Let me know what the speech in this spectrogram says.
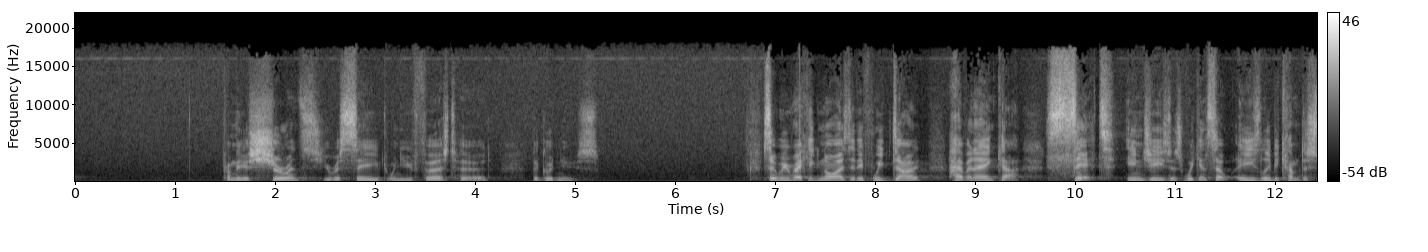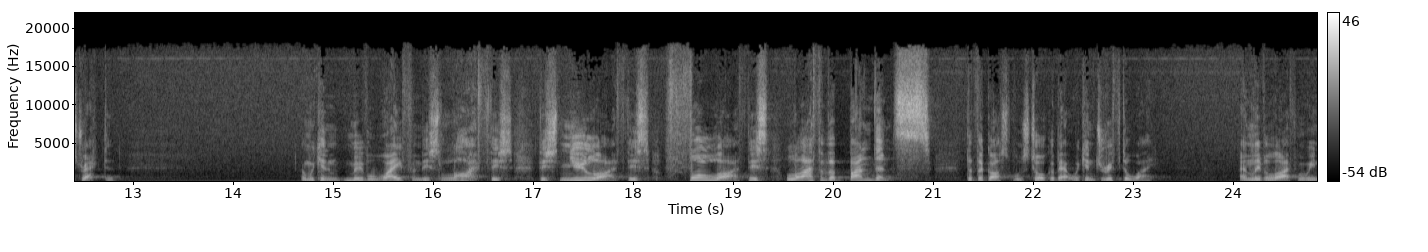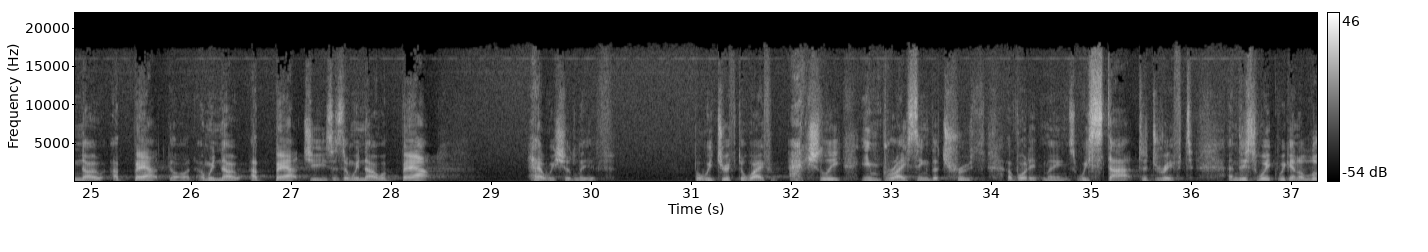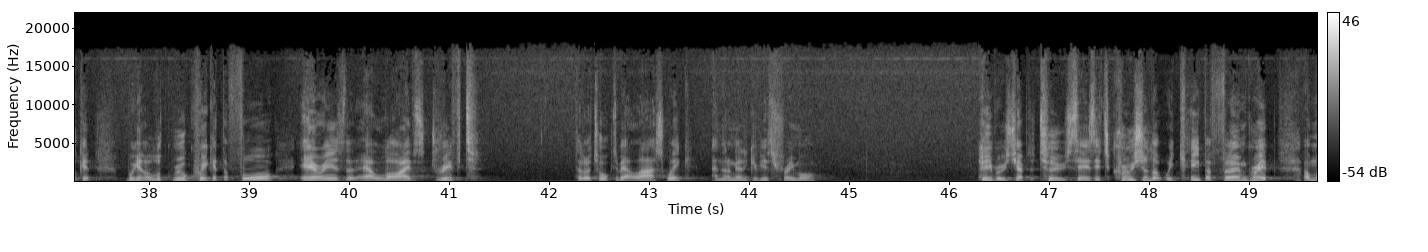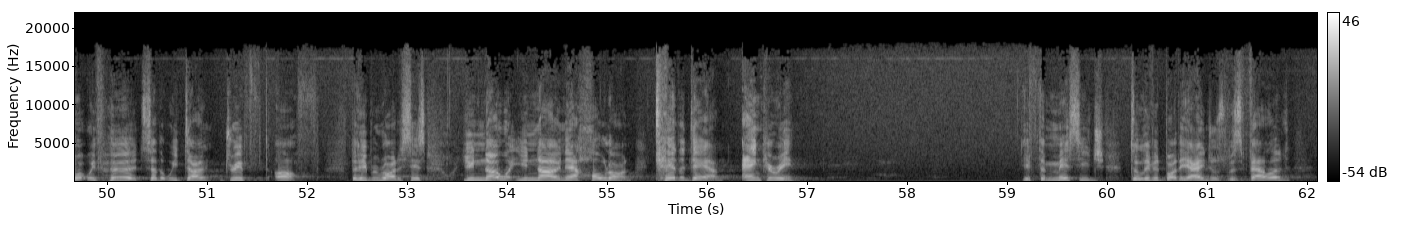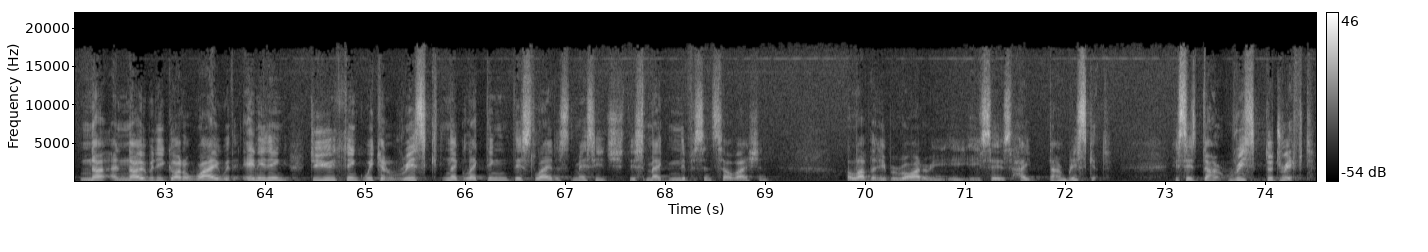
from the assurance you received when you first heard the good news. So we recognize that if we don't have an anchor set in Jesus, we can so easily become distracted. And we can move away from this life, this, this new life, this full life, this life of abundance that the Gospels talk about. We can drift away and live a life where we know about God and we know about Jesus and we know about how we should live but we drift away from actually embracing the truth of what it means. We start to drift. And this week we're going to look at we're going to look real quick at the four areas that our lives drift that I talked about last week, and then I'm going to give you three more. Hebrews chapter 2 says it's crucial that we keep a firm grip on what we've heard so that we don't drift off. The Hebrew writer says, You know what you know, now hold on, tether down, anchor in if the message delivered by the angels was valid no, and nobody got away with anything, do you think we can risk neglecting this latest message, this magnificent salvation? I love the Hebrew writer. He, he, he says, hey, don't risk it. He says, don't risk the drift.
